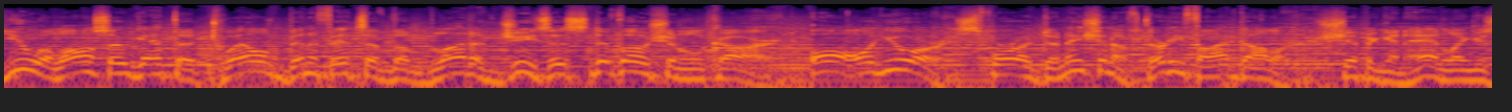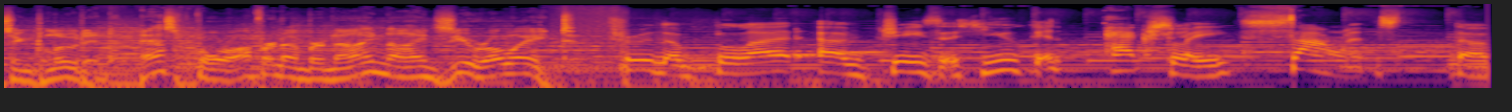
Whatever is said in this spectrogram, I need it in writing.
You will also get the 12 Benefits of the Blood of Jesus devotional card, all yours for a donation of $35. Shipping and handling is included. Ask for offer number 9908. Through the blood of Jesus, you can actually silence the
